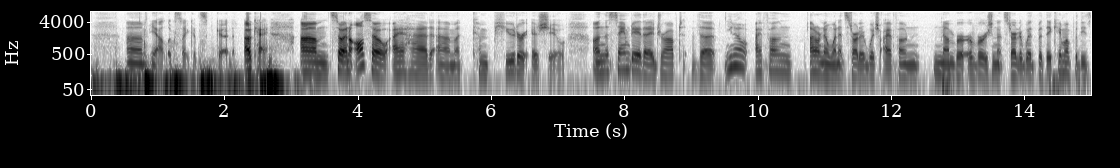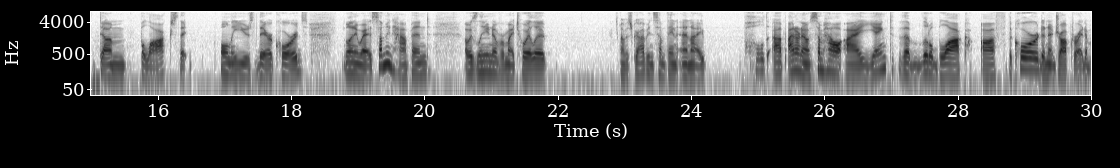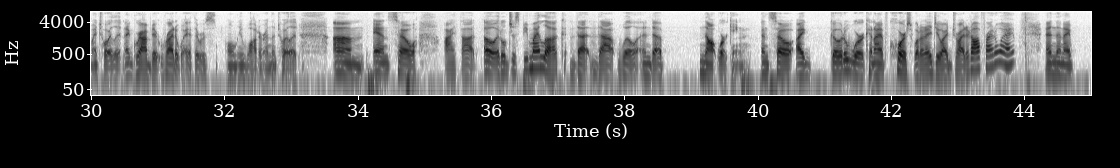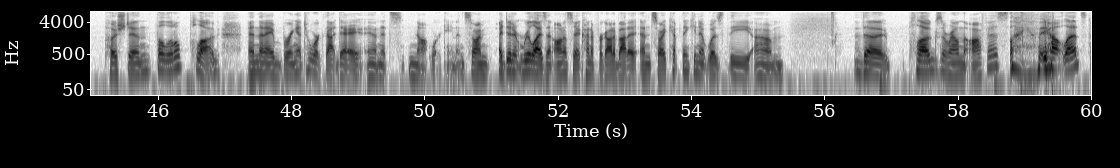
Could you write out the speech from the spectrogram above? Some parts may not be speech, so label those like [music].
Um, yeah, it looks like it's good. Okay. Um, so, and also, I had um, a computer issue on the same day that I dropped the, you know, iPhone. I don't know when it started, which iPhone number or version it started with, but they came up with these dumb blocks that only use their cords. Well, anyway, something happened. I was leaning over my toilet I was grabbing something and I pulled up. I don't know. Somehow I yanked the little block off the cord and it dropped right in my toilet. And I grabbed it right away. There was only water in the toilet. Um, and so I thought, oh, it'll just be my luck that that will end up not working. And so I go to work and I, of course, what did I do? I dried it off right away. And then I pushed in the little plug and then I bring it to work that day and it's not working. And so I'm I didn't realize it honestly I kind of forgot about it and so I kept thinking it was the um the plugs around the office, [laughs] like the outlets.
